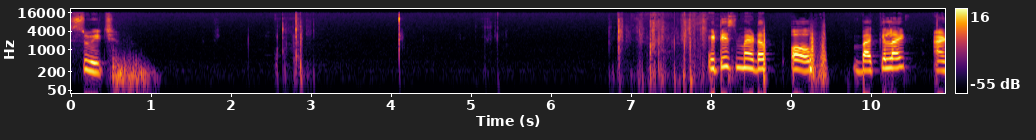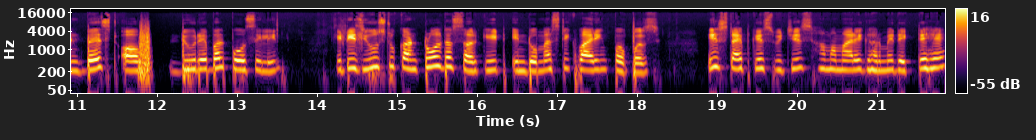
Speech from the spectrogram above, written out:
switch. It is made up of bakelite and best of durable porcelain it is use to control the circuit in domestic wiring purpose इस टाइप के स्विचेस हम हमारे घर में देखते हैं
